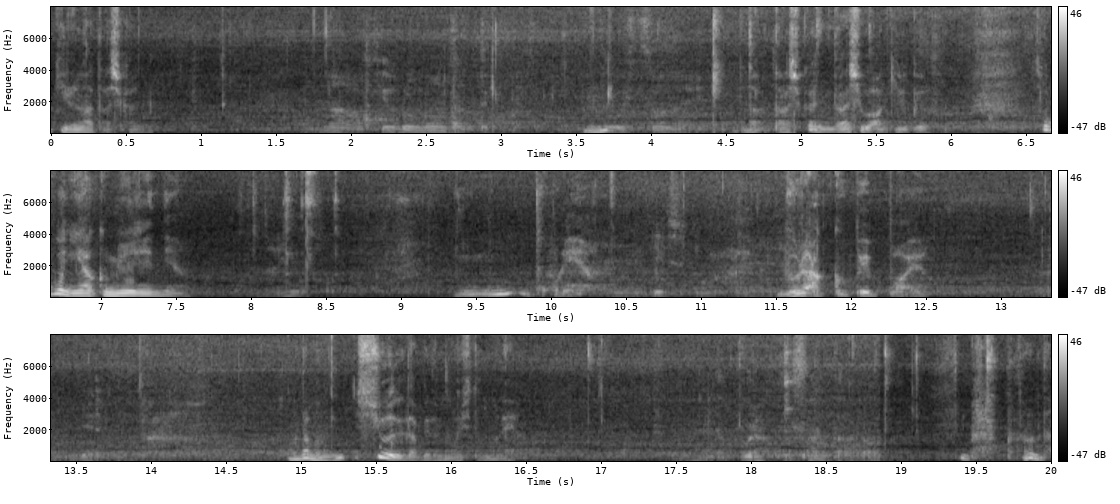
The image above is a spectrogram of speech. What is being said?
きる。な確かに。なあ飽きるもんだって。そういう必要ないな確かにだしは飽きるけどさ。そこに薬味入れんねや。うんこれやブラックペッパーや。多分塩で食べても美味しいと思うね。ブラックサンダーだブラックなんだ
